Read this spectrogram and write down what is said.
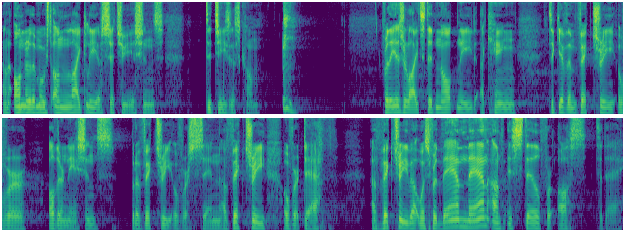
And under the most unlikely of situations did Jesus come. For the Israelites did not need a king to give them victory over other nations, but a victory over sin, a victory over death, a victory that was for them then and is still for us today.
